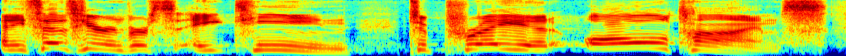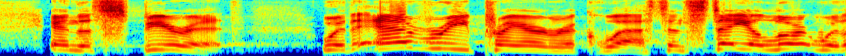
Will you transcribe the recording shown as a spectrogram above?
And he says here in verse 18 to pray at all times in the Spirit with every prayer and request, and stay alert with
